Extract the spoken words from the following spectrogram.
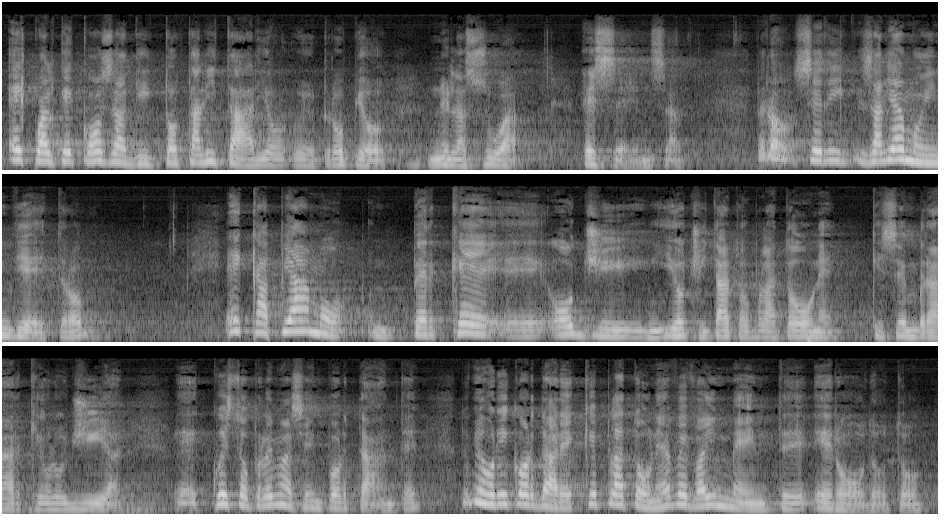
è qualcosa di totalitario eh, proprio nella sua essenza. Però se risaliamo indietro e capiamo perché eh, oggi, io ho citato Platone, che sembra archeologia, eh, questo problema sia importante, dobbiamo ricordare che Platone aveva in mente Erodoto.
